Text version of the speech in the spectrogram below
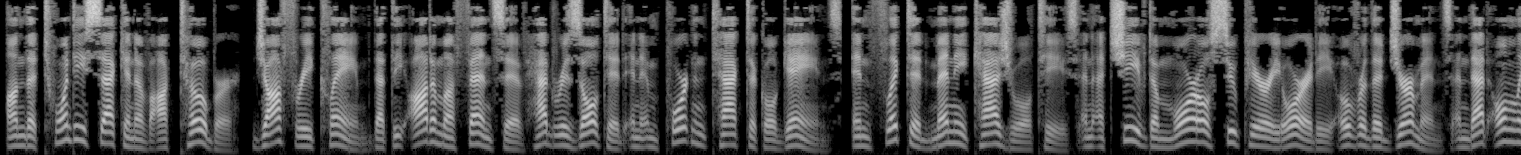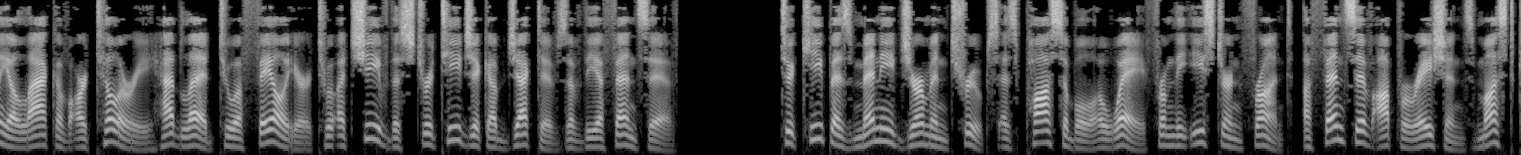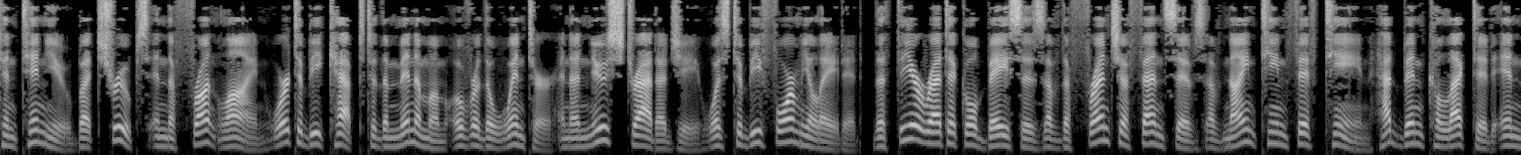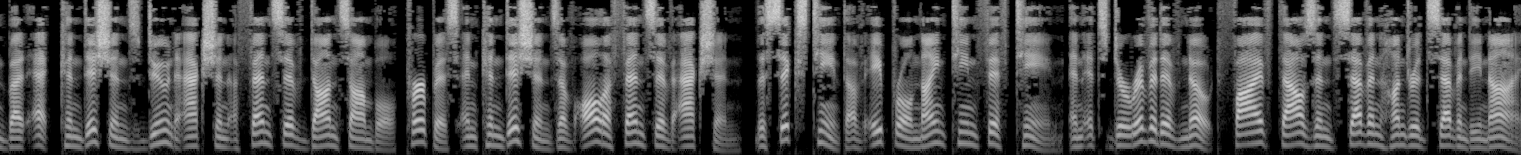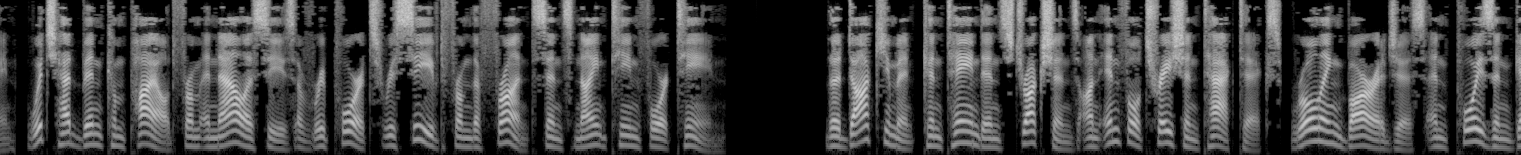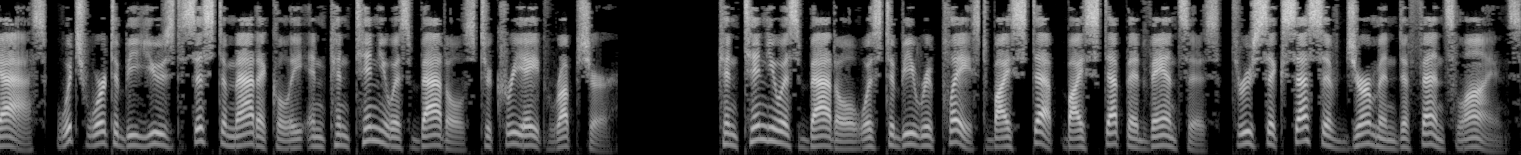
On the 22nd of October, Joffre claimed that the autumn offensive had resulted in important tactical gains, inflicted many casualties and achieved a moral superiority over the Germans and that only a lack of artillery had led to a failure to achieve the strategic objectives of the offensive. To keep as many German troops as possible away from the Eastern Front, offensive operations must continue but troops in the front line were to be kept to the minimum over the winter and a new strategy was to be formulated. The theoretical bases of the French offensives of 1915 had been collected in but et conditions d'une action offensive d'ensemble purpose and conditions of all offensive action the 16th of April 1915, and its derivative note 5779, which had been compiled from analyses of reports received from the front since 1914. The document contained instructions on infiltration tactics, rolling barrages and poison gas, which were to be used systematically in continuous battles to create rupture. Continuous battle was to be replaced by step-by-step -step advances, through successive German defense lines.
